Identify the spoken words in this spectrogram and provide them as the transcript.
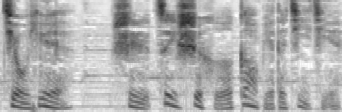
九月是最适合告别的季节，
